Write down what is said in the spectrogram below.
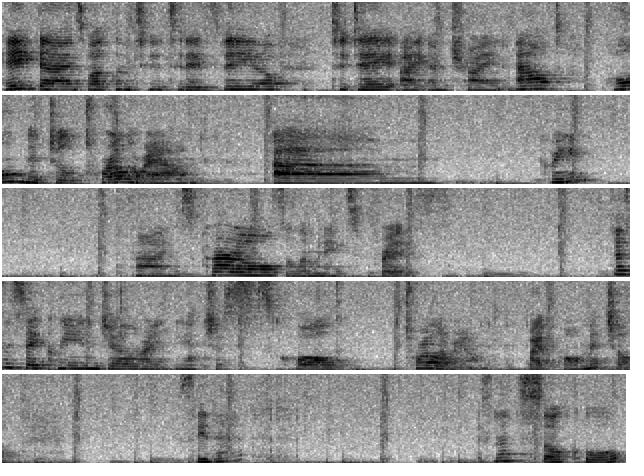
Hey guys, welcome to today's video. Today I am trying out Paul Mitchell Twirl Around um, Cream. Defines curls, eliminates frizz. It doesn't say cream, gel, or anything. It just called Twirl Around by Paul Mitchell. See that? Isn't that so cool?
